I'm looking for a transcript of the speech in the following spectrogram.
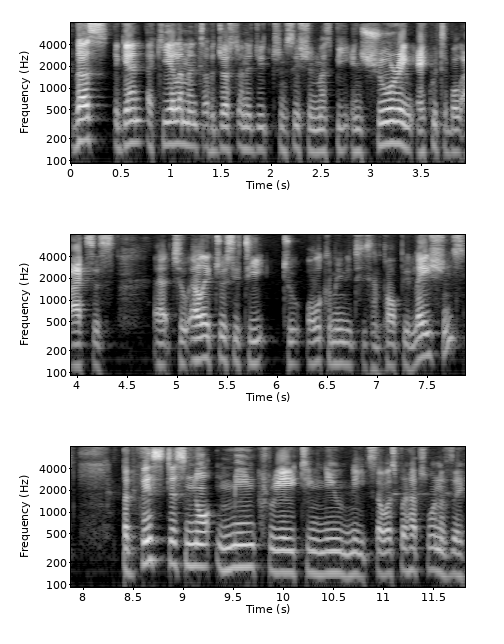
Thus, again, a key element of a just energy transition must be ensuring equitable access uh, to electricity to all communities and populations. But this does not mean creating new needs. That was perhaps one of the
